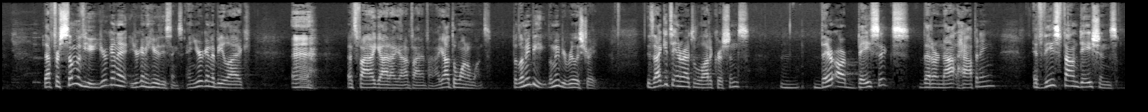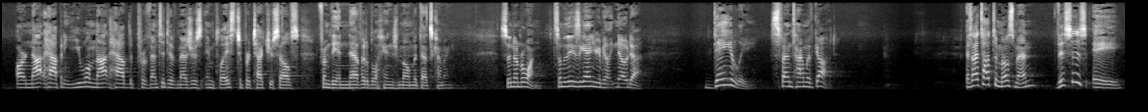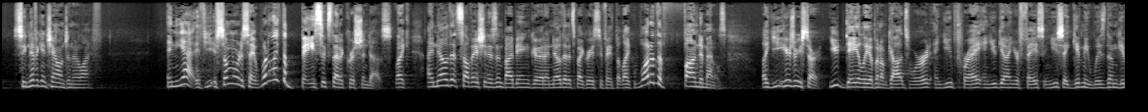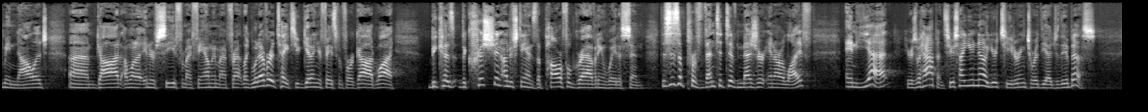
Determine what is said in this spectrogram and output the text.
that for some of you, you're going you're gonna hear these things and you're going to be like, eh, that's fine. I got it. I got it. I'm fine. I'm fine. I got the one on ones. But let me, be, let me be really straight. As I get to interact with a lot of Christians, there are basics that are not happening. If these foundations are not happening, you will not have the preventative measures in place to protect yourselves from the inevitable hinge moment that's coming. So, number one, some of these again, you're gonna be like, no, duh. Daily, spend time with God. As I talk to most men, this is a significant challenge in their life. And yet, if, you, if someone were to say, what are like the basics that a Christian does? Like, I know that salvation isn't by being good. I know that it's by grace through faith, but like, what are the fundamentals? Like, you, here's where you start. You daily open up God's word and you pray and you get on your face and you say, Give me wisdom, give me knowledge. Um, God, I want to intercede for my family, my friend. Like, whatever it takes, you get on your face before God. Why? Because the Christian understands the powerful gravity and weight of sin. This is a preventative measure in our life. And yet, here's what happens. Here's how you know you're teetering toward the edge of the abyss.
